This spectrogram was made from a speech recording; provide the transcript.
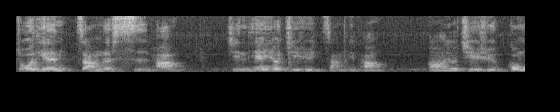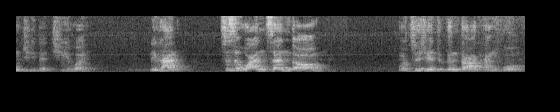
昨天涨了四趴，今天又继续涨一趴，啊，有继续攻击的机会。你看，这是玩真的哦。我之前就跟大家谈过，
